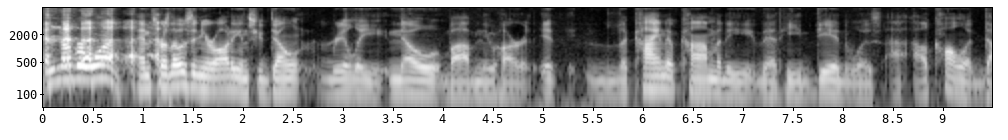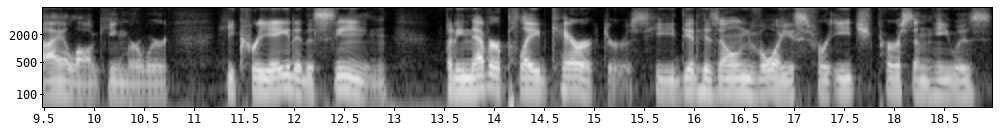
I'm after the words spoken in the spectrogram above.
you're number one." and for those in your audience who don't really know Bob Newhart, it the kind of comedy that he did was I'll call it dialogue humor, where he created a scene, but he never played characters. He did his own voice for each person he was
